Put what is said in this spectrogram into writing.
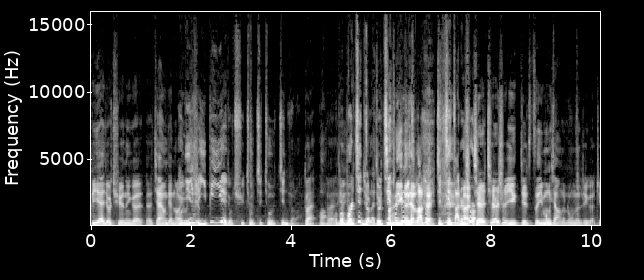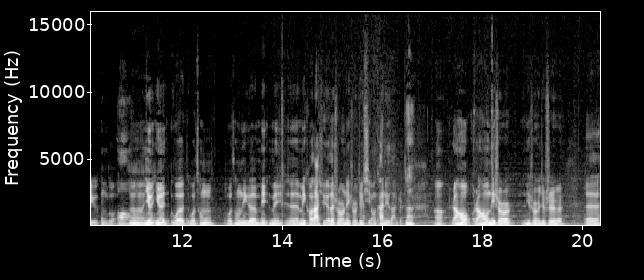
毕业就去那个呃家用电脑哦，您是，一毕业就去就就就进去了。对啊？对，不是不是进去了，就是进 这进去个了对。就进杂志呃，其实其实是一就自己梦想中的这个这个工作，哦。嗯，因为因为我我从我从那个没没呃没考大学的时候，那时候就喜欢看这个杂志，嗯。啊，然后然后那时候那时候就是呃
